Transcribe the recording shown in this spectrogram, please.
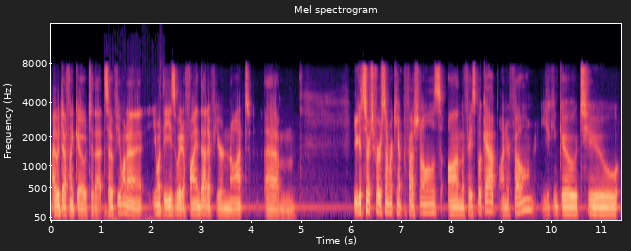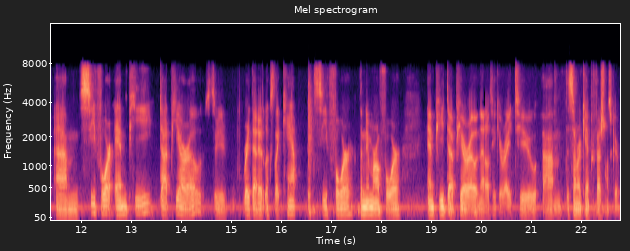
I would definitely go to that. So if you want to, you want the easy way to find that if you're not. Um, you can search for Summer Camp Professionals on the Facebook app on your phone. You can go to um, c4mp.pro. So you write that, it looks like camp. It's C4, the numeral 4, mp.pro, and that'll take you right to um, the Summer Camp Professionals group.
